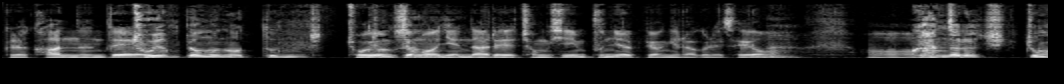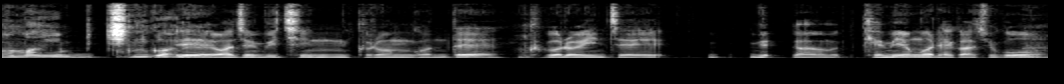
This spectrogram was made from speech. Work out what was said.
그래 갔는데 조현병은 어떤 조현병은 옛날에 정신분열병이라 그래서요. 네. 어, 그 옛날에 좀 험하게 미친 거 아니에요? 네, 완전 미친 그런 건데 네. 그거를 이제 어, 개명을 해가지고 네.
